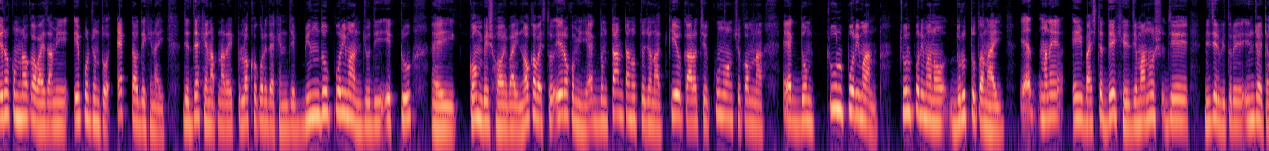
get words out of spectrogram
এরকম নৌকা বাইস আমি এ পর্যন্ত একটাও দেখি নাই। যে দেখেন, আপনারা একটু লক্ষ্য করে দেখেন যে বিন্দু পরিমাণ যদি একটু এই কম বেশ হয় ভাই, নৌকা বাইস তো এরকমই, একদম টান টান উত্তেজনা, কেউ কারও চেয়ে কোনো অংশে কম না, একদম চুল পরিমাণ চুল পরিমাণও দূরত্বতা নাই। মানে এই বাইশটা দেখে যে মানুষ যে নিজের ভিতরে এনজয়টা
